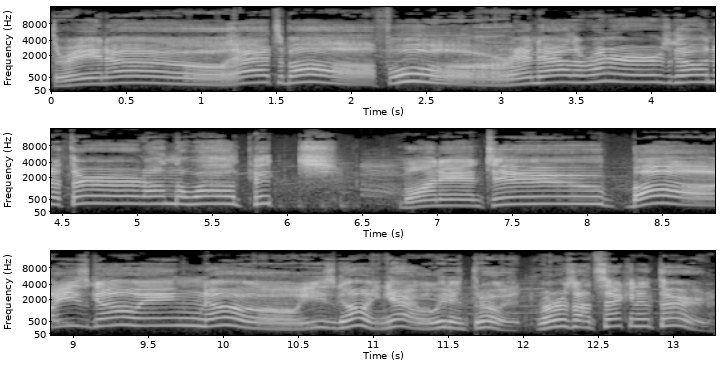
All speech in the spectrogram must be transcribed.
Three and oh, that's a ball. Four, and now the runner's going to third on the wild pitch. One and two, ball. He's going. No, he's going. Yeah, but we didn't throw it. Runners on second and third.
